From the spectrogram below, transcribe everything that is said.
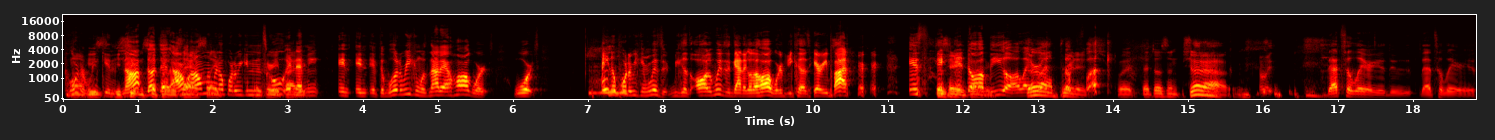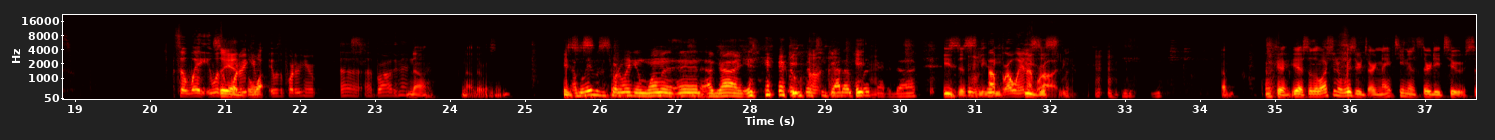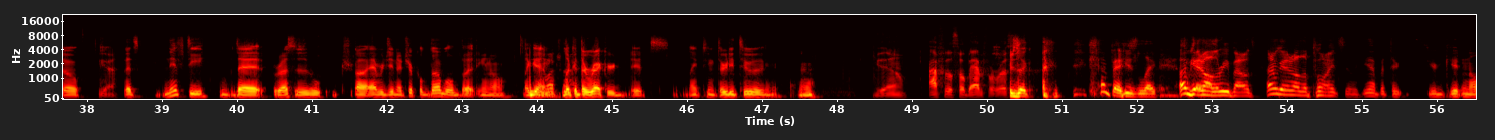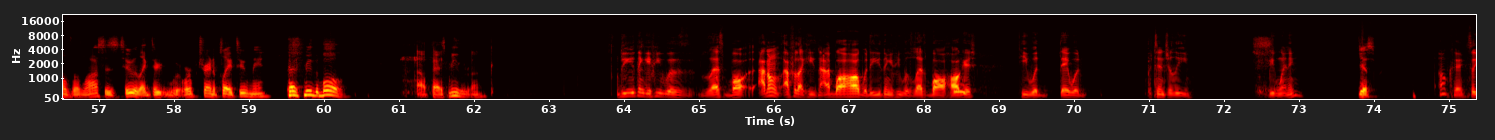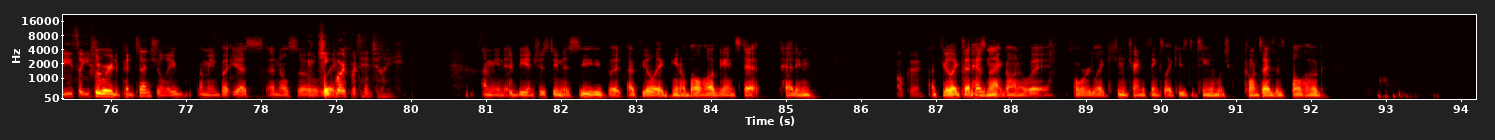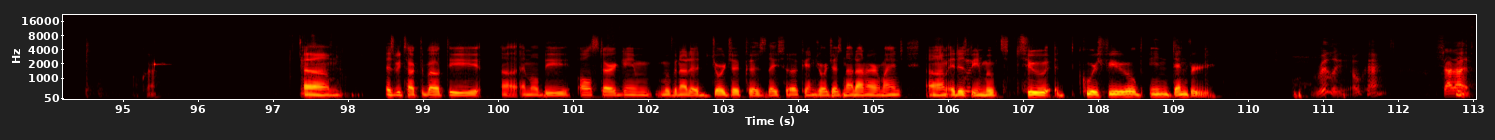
Puerto No, he's- Rican. he's no, I'm shooting done. stuff That, I don't, I don't remember like- no Puerto Rican in like school, Harry and that Potter. means and, and if the Puerto Rican was not at Hogwarts, Warts, ain't no Puerto Rican wizard because all the wizards got to go to Hogwarts because Harry Potter is the Harry end all Potter. be all. Like They're what all the British, fuck? but that doesn't. Shut up. That's hilarious, dude. That's hilarious. So wait, it was So, a yeah, Puerto Rican. wha- it was a Puerto Rican uh, uh, broad in that. No, no, there wasn't. He's I believe it was a Puerto Rican woman and a guy in there, but you gotta He- look at it, dog. He's just sleepy. A bro and a He's just broad. Sleepy. Okay, yeah. So the Washington Wizards are 19 and 32. So Yeah. that's nifty that Russ is uh, averaging a triple double. But you know, again, much, look at the record. It's 1932. You know. Yeah. I feel so bad for Russ. He's like, I bet he's like, I'm getting all the rebounds. I'm getting all the points. And like, yeah, but they're you're getting all the losses too. Like we're, we're trying to play too, man. Pass me the ball. I'll pass me the rock. Do you think if he was less ball, I don't. I feel like he's not a ball hog, but do you think if he was less ball hoggish, he would they would potentially be winning? Yes. Okay, so you so you feel Keyword potentially. I mean, but yes, and also like, keyword potentially. I mean, it'd be interesting to see, but I feel like you know, ball hog and stat padding. Okay, I feel like that has not gone away, or like him trying to think like he's the team, which coincides with ball hog. okay. Um, as we talked about the uh, MLB All Star game moving out of Georgia because they suck and Georgia is not on our mind. Um, it is being moved to Coors Field in Denver. Really? Okay. Shout out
